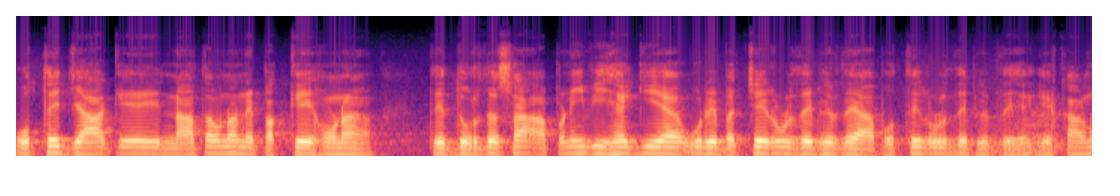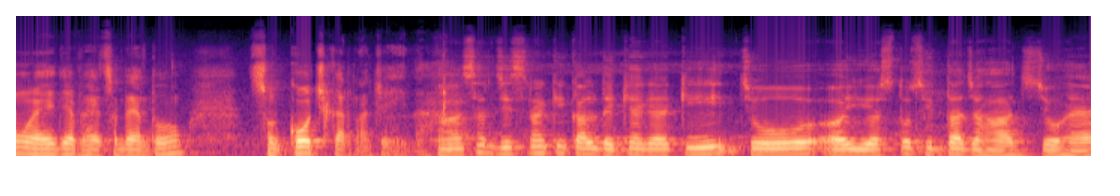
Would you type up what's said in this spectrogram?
ਉੱਥੇ ਜਾ ਕੇ ਨਾ ਤਾਂ ਉਹਨਾਂ ਨੇ ਪੱਕੇ ਹੋਣਾ ਤੇ ਦੁਰਦਸ਼ਾ ਆਪਣੀ ਵੀ ਹੈਗੀ ਆ। ਉਰੇ ਬੱਚੇ ਰੁਲਦੇ ਫਿਰਦੇ, ਆਪ ਉੱਥੇ ਰੁਲਦੇ ਫਿਰਦੇ ਹੈਗੇ। ਕਾਹਨੂੰ ਇਹ ਜਿਹੇ ਫੈਸਲਿਆਂ ਤੋਂ ਸੰਕੋਚ ਕਰਨਾ ਚਾਹੀਦਾ? ਹਾਂ ਸਰ, ਜਿਸ ਤਰ੍ਹਾਂ ਕਿ ਕੱਲ ਦੇਖਿਆ ਗਿਆ ਕਿ ਜੋ ਯੂਐਸ ਤੋਂ ਸਿੱਧਾ ਜਹਾਜ਼ ਜੋ ਹੈ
